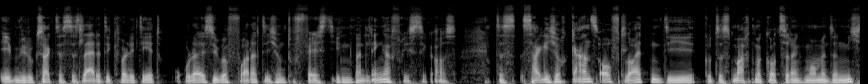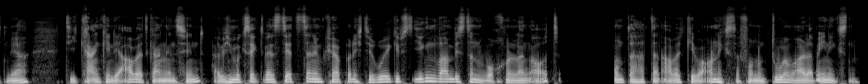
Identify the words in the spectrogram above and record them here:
eben wie du gesagt hast, das leidet die Qualität oder es überfordert dich und du fällst irgendwann längerfristig aus. Das sage ich auch ganz oft Leuten, die, gut, das macht man Gott sei Dank momentan nicht mehr, die krank in die Arbeit gegangen sind. Habe ich immer gesagt, wenn es jetzt deinem Körper nicht die Ruhe gibst, irgendwann bist du dann wochenlang out und da hat dein Arbeitgeber auch nichts davon und du am allerwenigsten.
